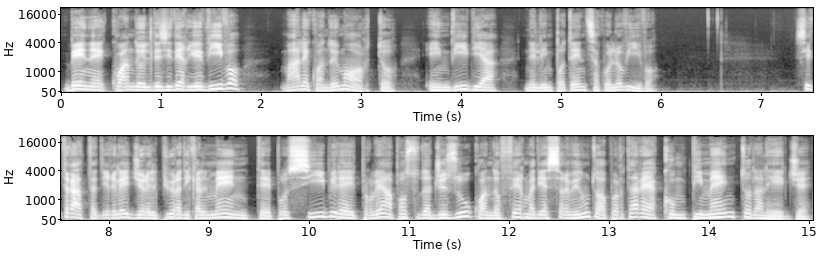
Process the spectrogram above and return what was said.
Bene quando il desiderio è vivo, male quando è morto e invidia nell'impotenza quello vivo. Si tratta di rileggere il più radicalmente possibile il problema posto da Gesù quando afferma di essere venuto a portare a compimento la legge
